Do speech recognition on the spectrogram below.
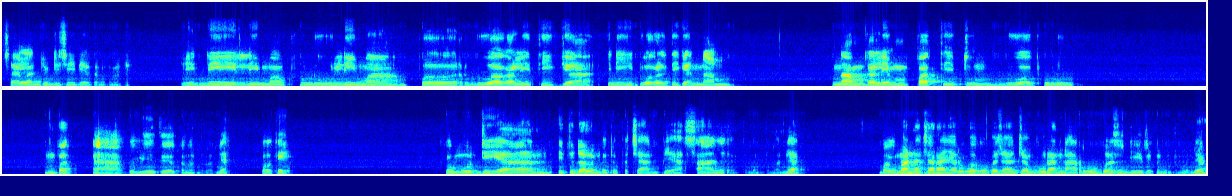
saya lanjut di sini ya teman-teman ini 55 per 2 kali 3 ini 2 kali 3 6 6 kali 4 itu 20 4 nah begitu ya teman-teman ya. Oke. Kemudian itu dalam bentuk pecahan biasanya ya teman-teman ya. Bagaimana caranya rubah ke pecahan campuran? Nah rubah sendiri teman-teman ya.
